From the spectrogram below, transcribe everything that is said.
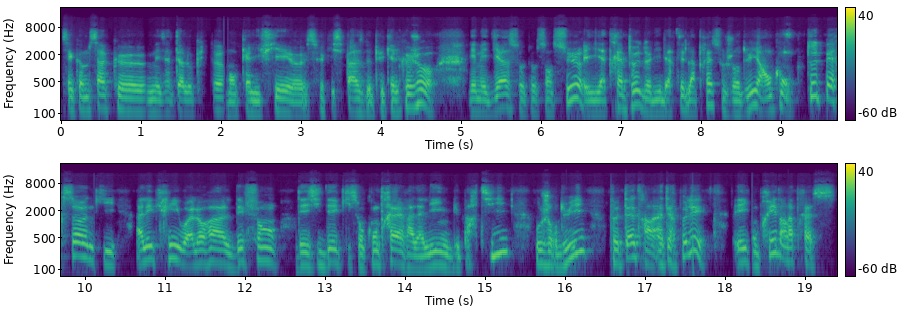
C'est comme ça que mes interlocuteurs m'ont qualifié euh, ce qui se passe depuis quelques jours. Les médias s'autocensurent et il y a très peu de liberté de la presse aujourd'hui à Hong Kong. Toute personne qui, à l'écrit ou à l'oral, défend des idées qui sont contraires à la ligne du parti, aujourd'hui, peut être interpellée, y compris dans la presse.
